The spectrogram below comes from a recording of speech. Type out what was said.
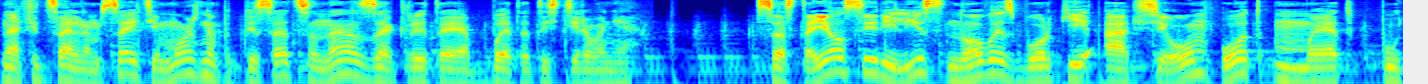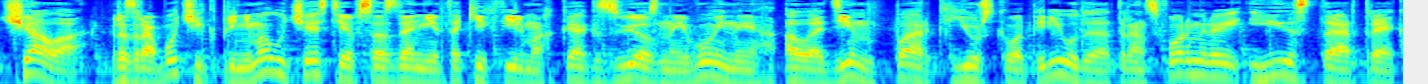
На официальном сайте можно подписаться на закрытое бета-тестирование состоялся релиз новой сборки Axiom от Мэтт Пучала. Разработчик принимал участие в создании таких фильмов, как «Звездные войны», «Аладдин», «Парк юрского периода», «Трансформеры» и «Star Trek».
